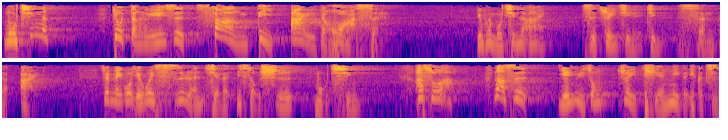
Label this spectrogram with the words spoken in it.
母亲呢，就等于是上帝爱的化身，因为母亲的爱是最接近。神的爱，所以美国有位诗人写了一首诗《母亲》，他说啊，那是言语中最甜蜜的一个字，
